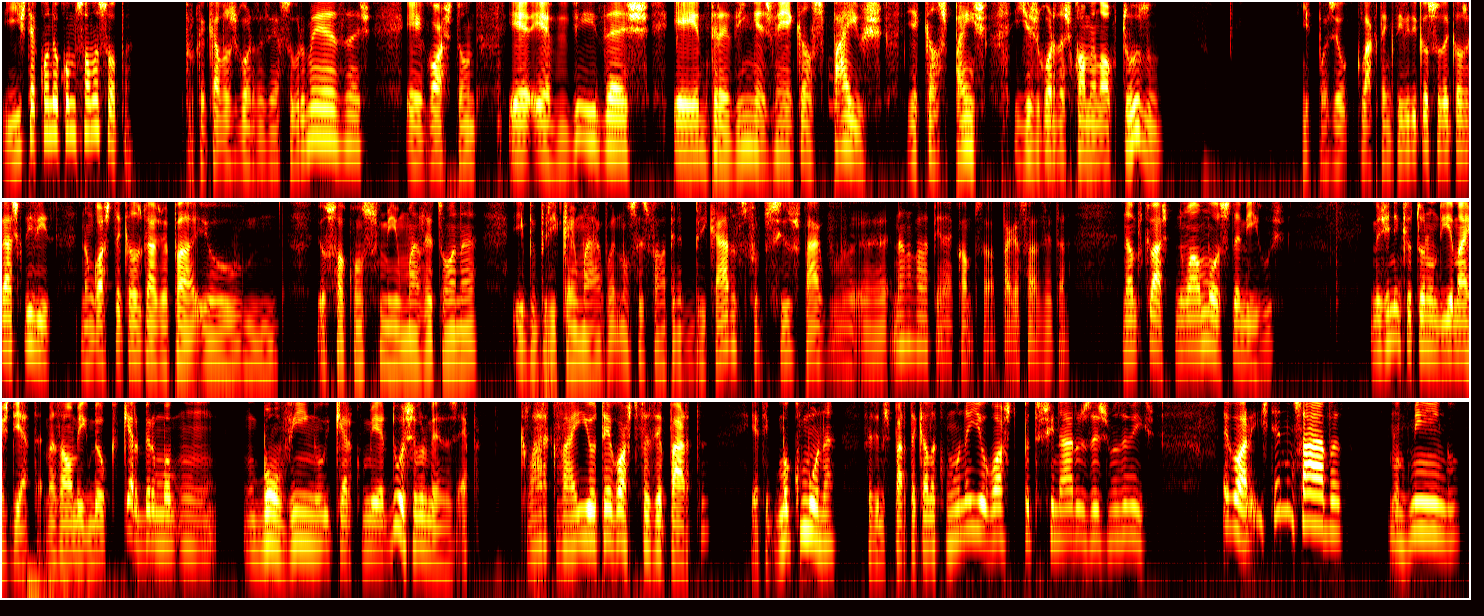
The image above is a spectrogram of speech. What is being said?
E isto é quando eu como só uma sopa. Porque aquelas gordas é sobremesas, é gostam, é, é bebidas, é entradinhas, vêm aqueles paios e aqueles pães e as gordas comem logo tudo. E depois eu, claro que tenho que dividir, que eu sou daqueles gajos que divide. Não gosto daqueles gajos, pá, eu, eu só consumi uma azeitona e beberiquei uma água. Não sei se vale a pena bebericar, se for preciso, pago. Uh, não, não vale a pena, come só, paga só a azeitona. Não, porque eu acho que num almoço de amigos, imaginem que eu estou num dia mais dieta, mas há um amigo meu que quer beber uma, um, um bom vinho e quer comer duas sobremesas. É claro que vai, e eu até gosto de fazer parte, é tipo uma comuna. Fazemos parte daquela comuna e eu gosto de patrocinar os meus amigos. Agora, isto é num sábado num domingo,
